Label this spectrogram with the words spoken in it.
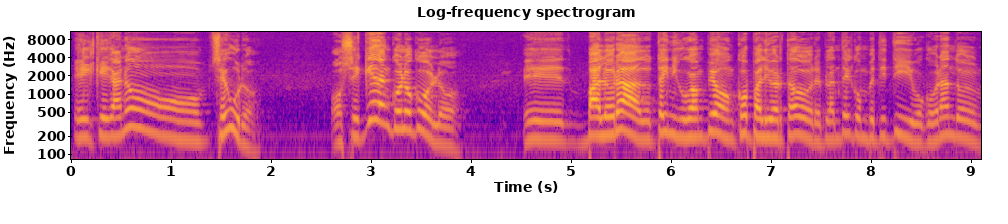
el que ganó seguro. O se queda en Colo Colo eh, valorado, técnico campeón, Copa Libertadores, plantel competitivo, cobrando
